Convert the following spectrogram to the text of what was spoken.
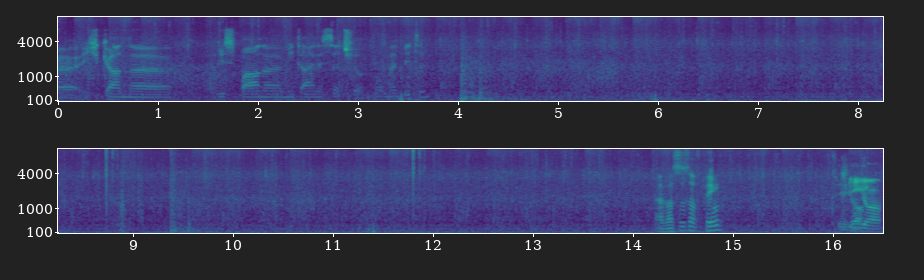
Äh, ich kann äh, respawnen mit einer Satchel. Moment bitte. Ah, was ist auf Ping? Tiger. Tiger.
